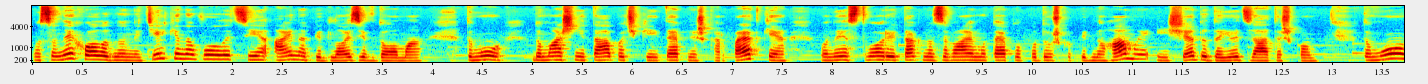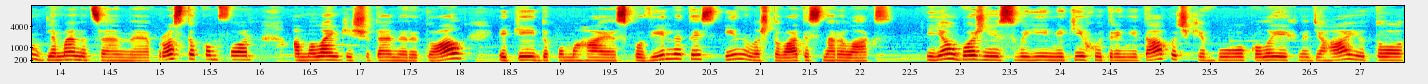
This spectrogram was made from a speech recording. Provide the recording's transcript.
Восени холодно не тільки на вулиці, а й на підлозі вдома. Тому домашні тапочки і теплі шкарпетки вони створюють так називаємо теплу подушку під ногами і ще додають затишку. Тому для мене це не просто комфорт, а маленький щоденний ритуал, який допомагає сповільнитись і налаштуватись на релакс. І я обожнюю свої м'які хутряні тапочки, бо коли я їх надягаю, то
